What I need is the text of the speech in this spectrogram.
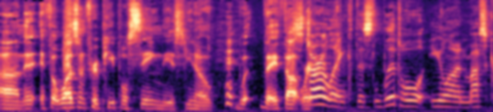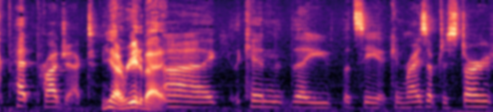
Um, if it wasn't for people seeing these, you know, what they thought were. Starlink, this little Elon Musk pet project. Yeah, read about it. Uh, can they let's see it can rise up to start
